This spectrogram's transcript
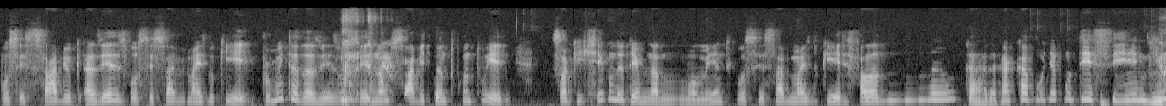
Você sabe. o que- Às vezes você sabe mais do que ele. Por muitas das vezes você não sabe tanto quanto ele. Só que chega um determinado momento que você sabe mais do que ele. Fala, não, cara, acabou de acontecer, meu.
